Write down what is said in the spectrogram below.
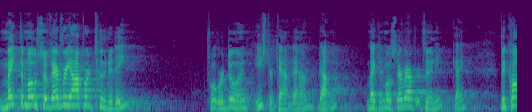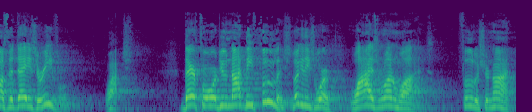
Make the most of every opportunity. That's what we're doing. Easter countdown. Got me? Making the most of every opportunity. Okay. Because the days are evil. Watch. Therefore, do not be foolish. Look at these words. Wise run wise. Foolish or not.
